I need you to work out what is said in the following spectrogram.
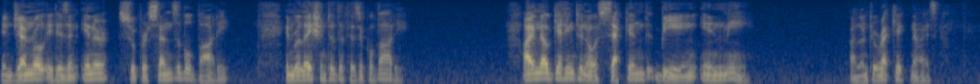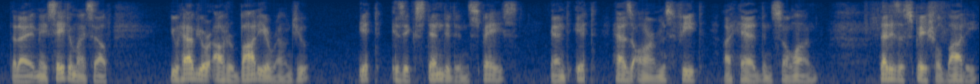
In general, it is an inner, supersensible body in relation to the physical body. I am now getting to know a second being in me. I learn to recognize that I may say to myself, You have your outer body around you, it is extended in space, and it has arms, feet, a head, and so on. That is a spatial body.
